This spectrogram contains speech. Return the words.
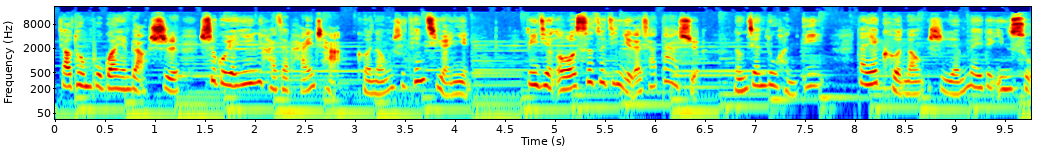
交通部官员表示，事故原因还在排查，可能是天气原因。毕竟俄罗斯最近也在下大雪，能见度很低，但也可能是人为的因素。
